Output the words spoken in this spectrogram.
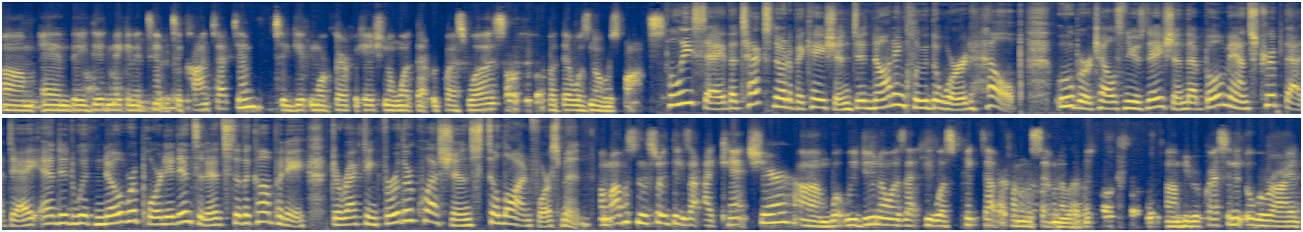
Um, and they did make an attempt to contact him to get more clarification on what that request was, but there was no response. Police say the text notification did not include the word help. Uber tells News Nation that Bo Mann's trip that day ended with no reported incidents to the company, directing further questions to law enforcement. Um, obviously, there's certain things I, I can't share. Um, what we do know is that he was picked up from the 7 Eleven. Um, he requested an Uber ride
